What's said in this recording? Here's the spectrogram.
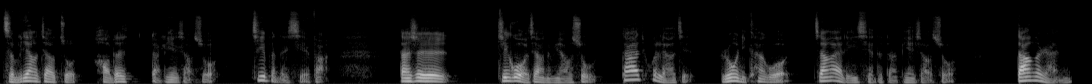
怎么样叫做好的短篇小说基本的写法。但是经过我这样的描述，大家就会了解，如果你看过张爱玲写的短篇小说，当然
